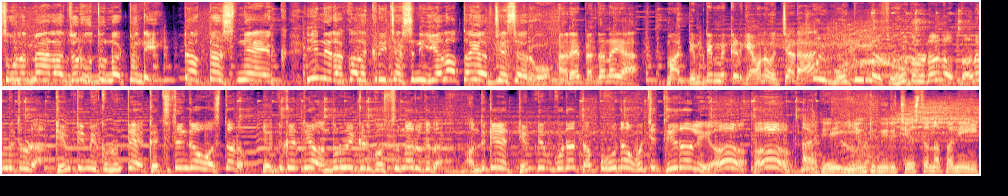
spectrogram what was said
పశువుల మేళ జరుగుతున్నట్టుంది. డాక్టర్ స్నేక్ ఇన్ని రకాల క్రీచర్స్ని ఎలా తయారు చేశారు? అరే పెద్దనయ్య మా టిమ్ టిమ్ ఇక్కడికి ఏమైనా వచ్చాడా? మోటు నా సహోదరుడా నా ప్రాణమిత్రుడా టిమ్ టిమ్ ఇక్కడ ఉంటే ఖచ్చితంగా వస్తాడు. ఎందుకంటే అందరూ ఇక్కడికి వస్తున్నారు కదా. అందుకే టిమ్ టిమ్ కూడా తప్పకుండా వచ్చి తీరాలి. ఆ ఆ. అరే ఏమిటి మీరు చేస్తున్న పని?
